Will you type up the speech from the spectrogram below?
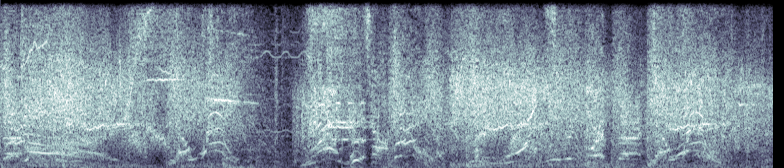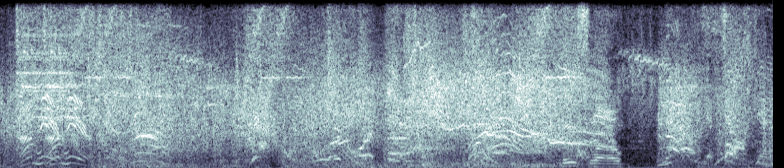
No way! Now you're talking! What? No way! I'm here. I'm here. Too slow. Now you're talking!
